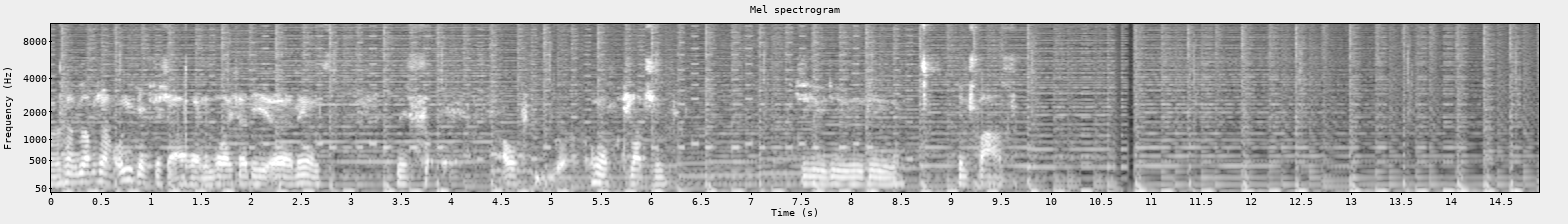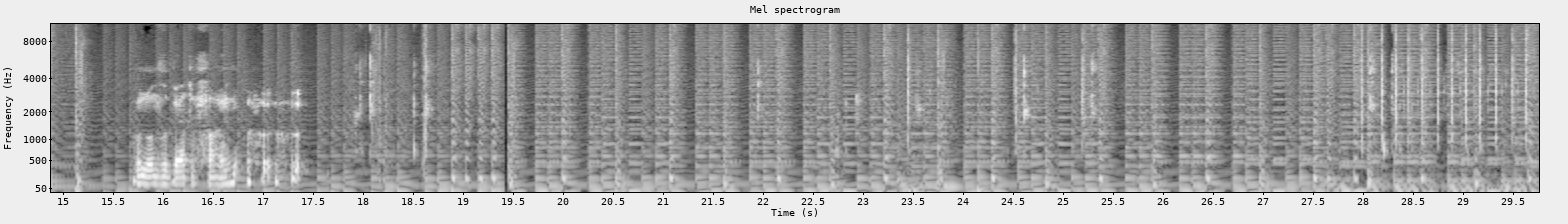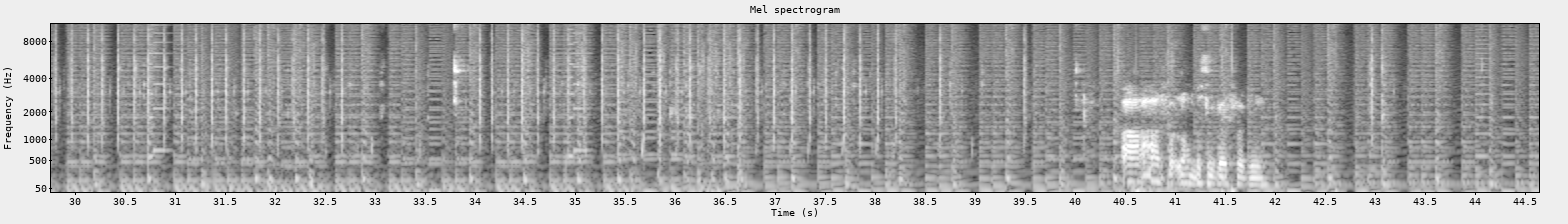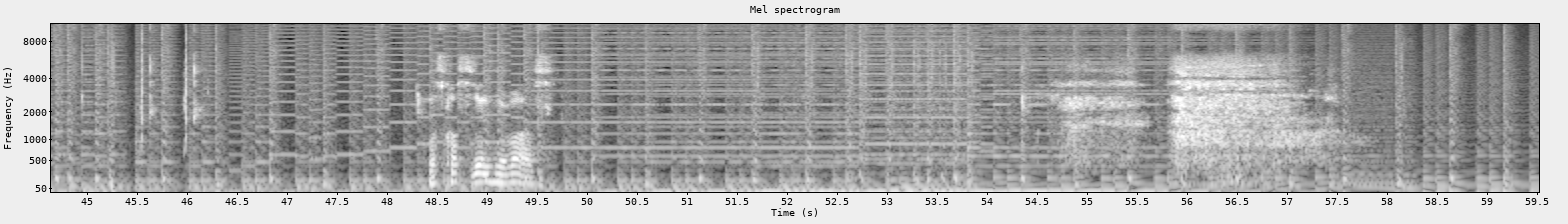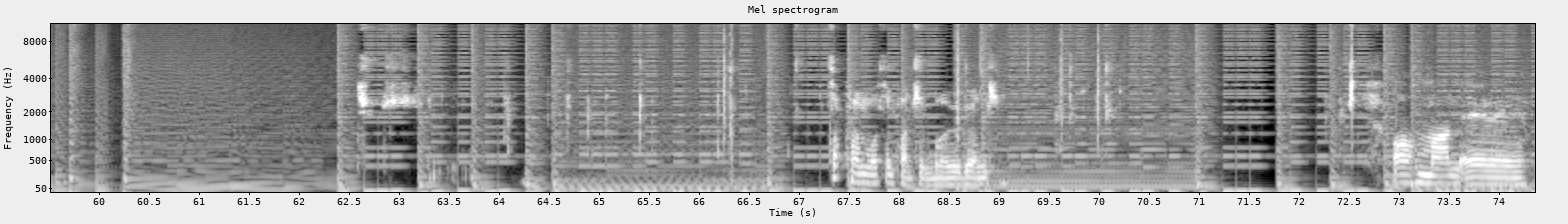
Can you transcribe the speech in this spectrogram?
Das kann glaube ich auch unglücklicher arbeiten. Brauche ich ja die äh, Dingens nicht auf hochklatschen. Die, die, die, den Spaß. Und unsere Werte fallen. Ah, ich wollte noch ein bisschen Geld verdienen. Was kostet denn hier was? Zack, haben wir uns den Punching Ball gegönnt. Och man, ey. Eh,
